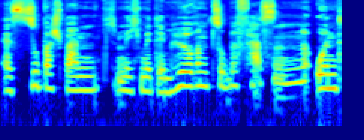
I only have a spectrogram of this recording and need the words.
es super spannend, mich mit dem Hören zu befassen und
